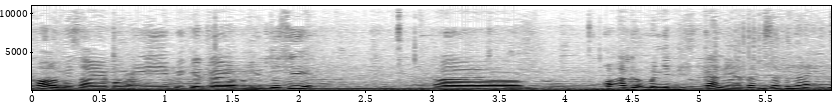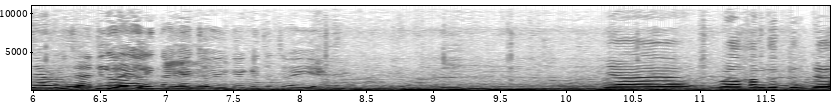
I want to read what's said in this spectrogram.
kalau misalnya emang dipikir kayak begitu sih eh, kok agak menyedihkan ya? Tapi sebenarnya itu yang terjadi nggak sih? realitanya cuy, kayak gitu cuy. ya welcome to the, the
